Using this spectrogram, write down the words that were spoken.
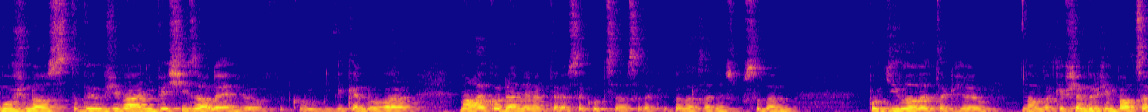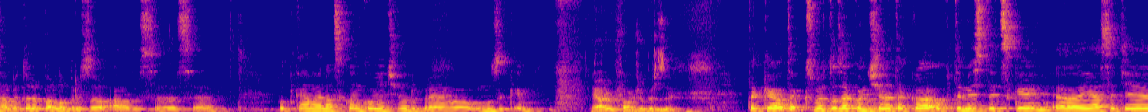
možnost využívání pěší zóny, jo, jako víkendové malé kodaně, na které se kluci se tak jako zásadním způsobem podíleli, takže nám taky všem držím palce, aby to dopadlo brzo a zase se potkáme nad sklenkou něčeho dobrého u muziky. Já doufám, že brzy. Tak jo, tak jsme to zakončili takhle optimisticky. Eh, já se tě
